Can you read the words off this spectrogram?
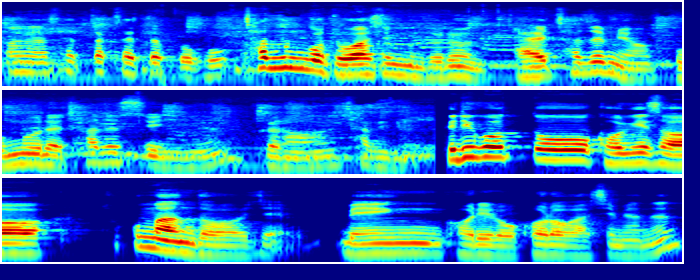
화면 살짝 살짝 보고 찾는 거 좋아하시는 분들은 잘 찾으면 보물을 찾을 수 있는 그런 샵입니다. 그리고 또 거기서 조금만 더 이제 메인 거리로 걸어가시면은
